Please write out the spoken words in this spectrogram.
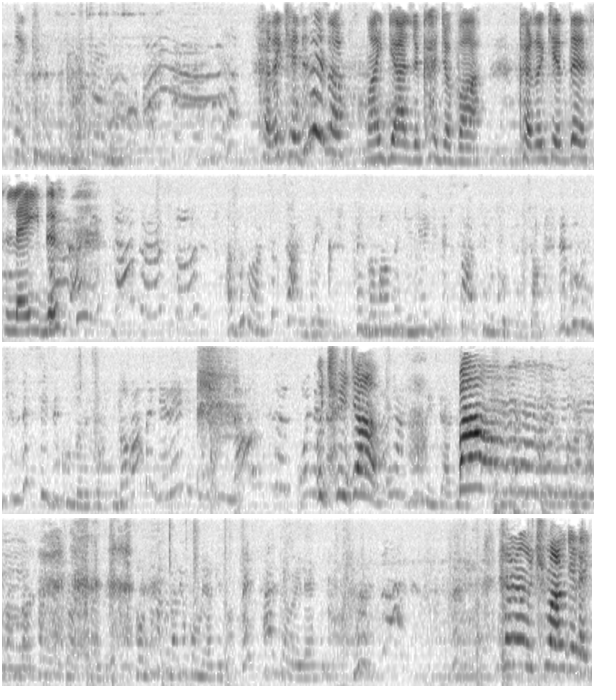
Kara kedi ne zaman gelecek acaba? Kara kedi Lady. Adım artık Time Breaker. Ve zamanda geriye gelip saatimi kurtaracağım. Ve bunun için de sizi kullanacağım. Zamanda geriye gitmek ne? Uçacağım. Bam! Sonsuza kadar yok olmayı hak ediyor. Sen de öyle. Hemen uçmam gerek.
